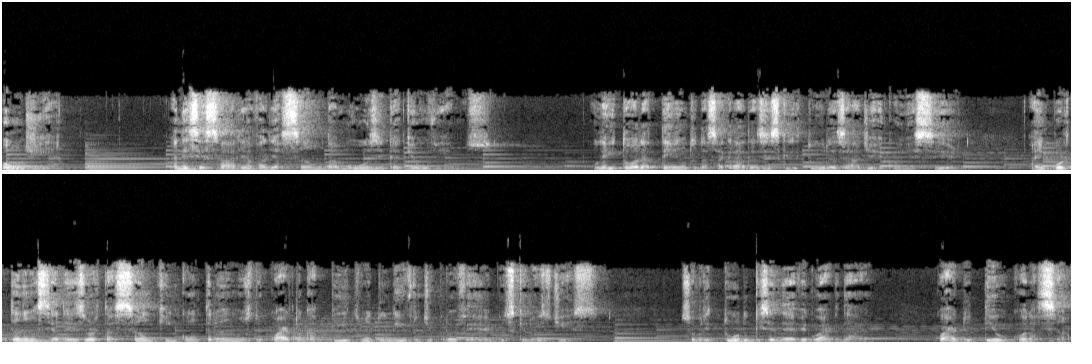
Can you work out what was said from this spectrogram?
Bom dia. A necessária avaliação da música que ouvimos. O leitor atento das Sagradas Escrituras há de reconhecer a importância da exortação que encontramos no quarto capítulo do livro de Provérbios, que nos diz: Sobre tudo que se deve guardar, guarda o teu coração,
